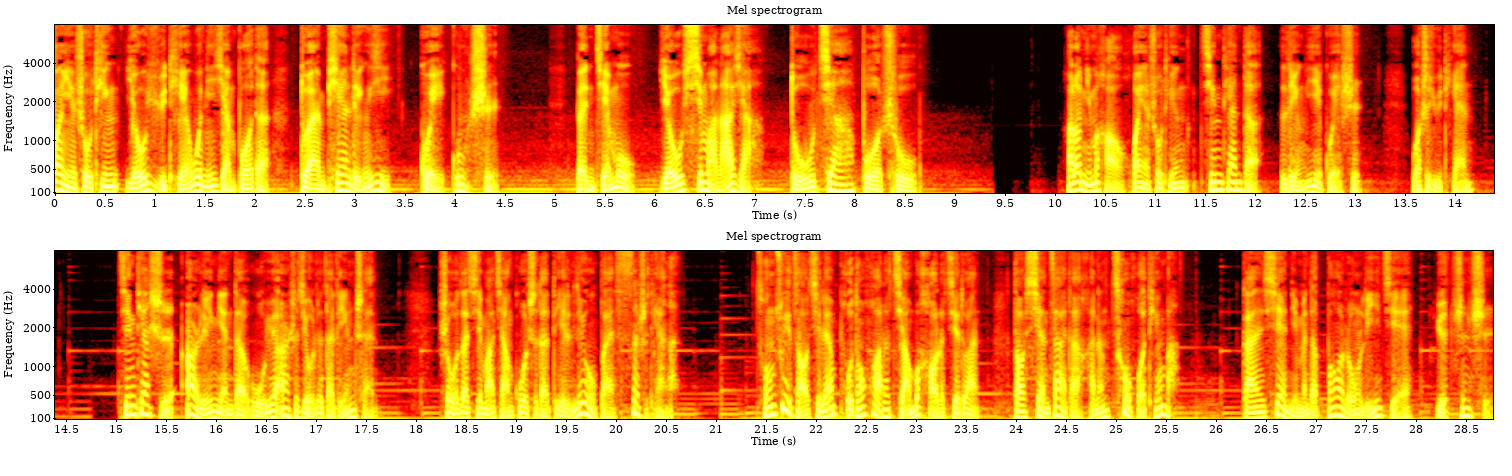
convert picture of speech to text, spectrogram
欢迎收听由雨田为你演播的短篇灵异鬼故事。本节目由喜马拉雅独家播出。Hello，你们好，欢迎收听今天的灵异鬼事，我是雨田。今天是二零年的五月二十九日的凌晨，是我在喜马讲故事的第六百四十天了。从最早期连普通话都讲不好的阶段，到现在的还能凑合听吧。感谢你们的包容、理解与支持。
